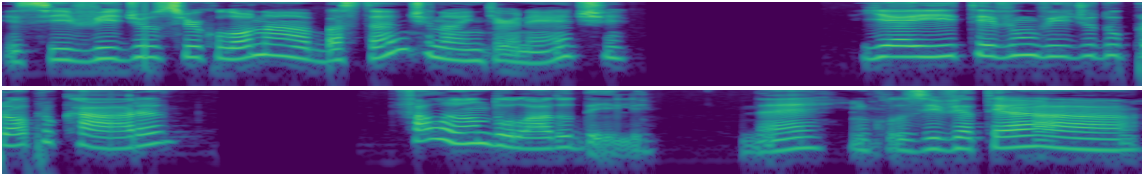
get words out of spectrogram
Esse vídeo circulou na, bastante na internet. E aí teve um vídeo do próprio cara falando o lado dele, né? Inclusive até a,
